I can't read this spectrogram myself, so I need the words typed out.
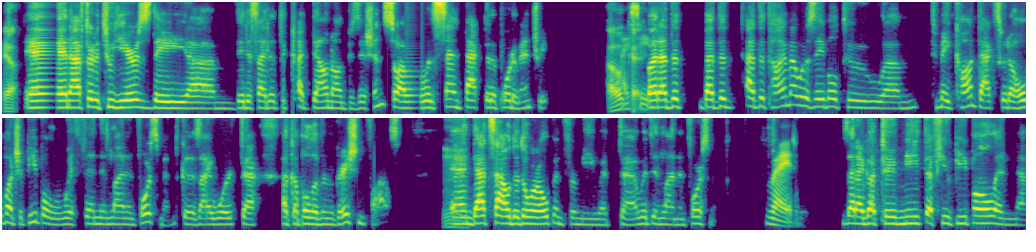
Yeah. And after the two years, they um, they decided to cut down on positions. So I was sent back to the port of entry. Okay. But at the but the, at the time, I was able to um, to make contacts with a whole bunch of people within inland enforcement because I worked uh, a couple of immigration files, mm. and that's how the door opened for me with uh, with inland enforcement. Right. That I got to meet a few people, and uh,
